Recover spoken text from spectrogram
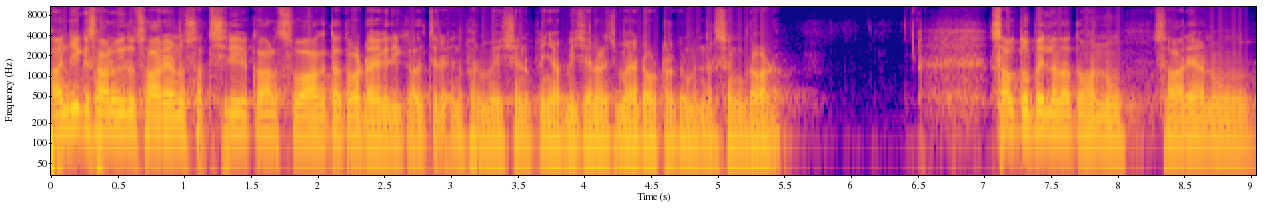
ਹਾਂਜੀ ਕਿਸਾਨ ਵੀਰੋ ਸਾਰਿਆਂ ਨੂੰ ਸਤਿ ਸ਼੍ਰੀ ਅਕਾਲ। ਸਵਾਗਤ ਹੈ ਤੁਹਾਡਾ ਐਗਰੀਕਲਚਰ ਇਨਫੋਰਮੇਸ਼ਨ ਪੰਜਾਬੀ ਚੈਨਲ 'ਚ। ਮੈਂ ਡਾਕਟਰ ਗੁਰਮਿੰਦਰ ਸਿੰਘ ਬਰਾੜ। ਸਭ ਤੋਂ ਪਹਿਲਾਂ ਤਾਂ ਤੁਹਾਨੂੰ ਸਾਰਿਆਂ ਨੂੰ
